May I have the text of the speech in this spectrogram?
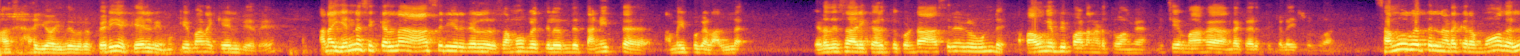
ஐயோ இது ஒரு பெரிய கேள்வி முக்கியமான கேள்வி அது. ஆனா என்ன சிக்கல்னா ஆசிரியர்கள் சமூகத்திலிருந்து தனித்த அமைப்புகள் அல்ல. இடதுசாரி கருத்து கொண்ட ஆசிரியர்கள் உண்டு. அப்ப அவங்க எப்படி பாடம் நடத்துவாங்க? நிச்சயமாக அந்த கருத்துக்களை சொல்லுவாங்க சமூகத்தில் நடக்கிற மோதல்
